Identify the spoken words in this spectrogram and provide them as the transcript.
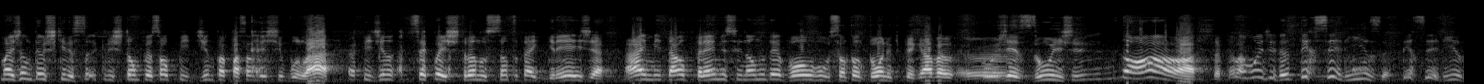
Imagina um Deus cri- cristão, o pessoal pedindo para passar no vestibular, pedindo, sequestrando o santo da igreja. Ai, me dá o prêmio, senão não devolvo. O Santo Antônio que pegava o Jesus. Nossa, pelo amor de Deus, terceiriza, terceiriza.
